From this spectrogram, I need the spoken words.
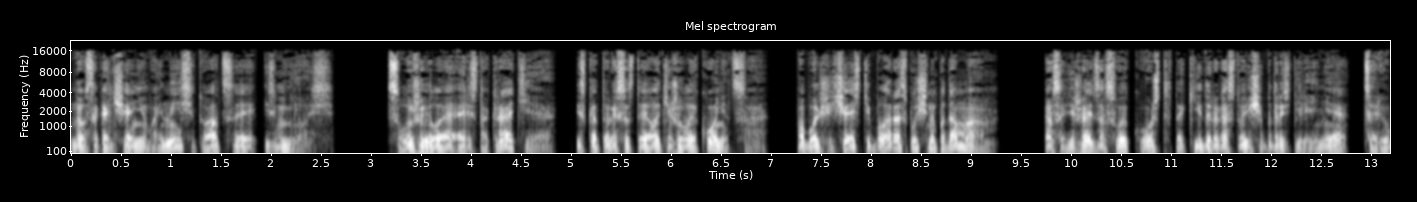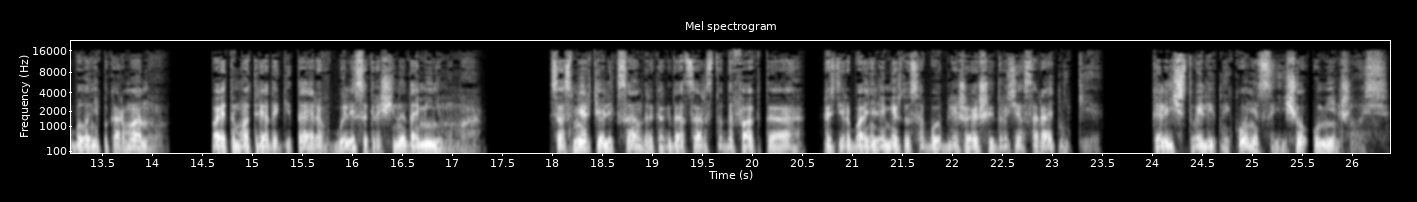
но с окончанием войны ситуация изменилась. Служилая аристократия, из которой состояла тяжелая конница, по большей части была распущена по домам, а содержать за свой кошт такие дорогостоящие подразделения царю было не по карману, поэтому отряды гитайров были сокращены до минимума. Со смертью Александра, когда царство де-факто раздербанили между собой ближайшие друзья-соратники, количество элитной конницы еще уменьшилось.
